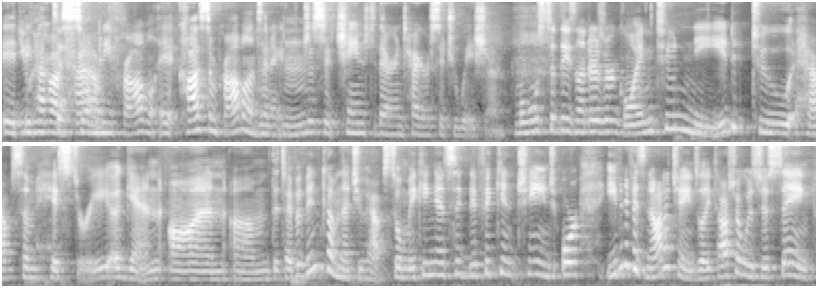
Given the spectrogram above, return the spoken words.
it, You it have to caused so many problems. It caused some problems, and Mm-hmm. it just it changed their entire situation. most of these lenders are going to need to have some history again on um, the type of income that you have. So making a significant change, or even if it's not a change, like Tasha was just saying,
